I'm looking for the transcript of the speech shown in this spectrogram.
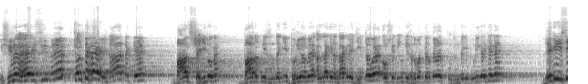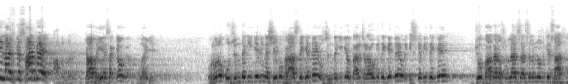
इसी में रहे, इसी में चलते हैं। यहाँ तक के बाद शहीद हो गए। बाद अपनी ज़िंदगी दुनिया में अल्लाह की रजा के लिए जीते हुए और उसके दीन की खदमत करते हुए ज़िंदगी पूरी करके गए। लेकिन इसी लाइफ के साथ गए। आप अंदर क्या भाई, ऐसा क्या होगा हुआ ये। उन्होंने उस ज़िंदगी के भी नशेब फराज देखे थे, उस ज़िंदगी के उतार चढ़ाव भी देखे थे और इसके भी देखे जो वादा रसुल्ला ने उनके साथ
